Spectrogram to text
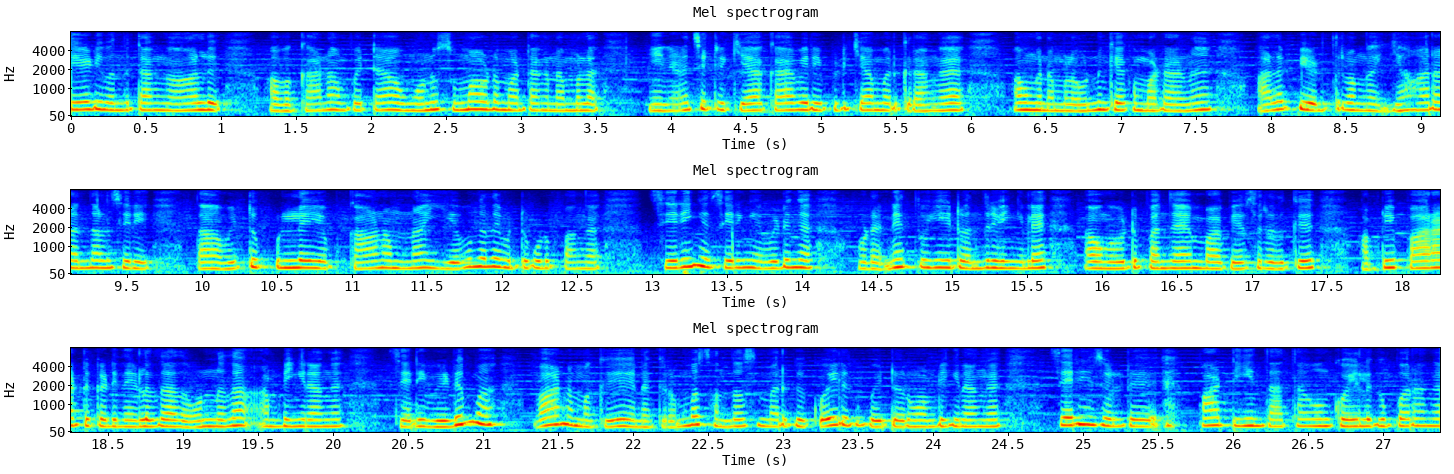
தேடி வந்துட்டாங்க ஆள். அவள் காணாமல் போயிட்டா அவங்க ஒன்றும் சும்மா விட மாட்டாங்க நம்மளை. நீ நினச்சிட்டு இருக்கியா? காவேரி பிடிக்காமல் இருக்கிறாங்க. அவங்க நம்மளை ஒன்றும் கேட்க மாட்டான்னு அலப்பி எடுத்துருவாங்க. யாராக இருந்தாலும் சரி தான் விட்டு பிள்ளைய காணோம்னா இவங்க தான் விட்டு கொடுப்பாங்க. சரிங்க சரிங்க விடுங்க. உடனே தூக்கிட்டு வந்துடுவீங்களே அவங்க விட்டு பஞ்சாயம் பா பேசுகிறதுக்கு அப்படியே பாராட்டு கடிதம் எழுதாத ஒன்று தான் அப்படிங்கிறாங்க. சரி விடுமா. வா நமக்கு. எனக்கு ரொம்ப சந்தோஷமாக இருக்குது கோயிலுக்கு போயிட்டு வருவோம் அப்படிங்கிறாங்க. சரின்னு சொல்லிட்டு பாட்டியும் தாத்தாவும் கோயிலுக்கு போகிறாங்க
